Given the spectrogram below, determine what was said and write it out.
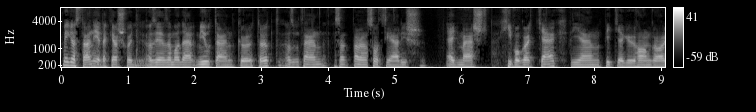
Még aztán érdekes, hogy azért ez a madár miután költött, azután viszont nagyon szociális egymást hívogatják, ilyen pityegő hanggal,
